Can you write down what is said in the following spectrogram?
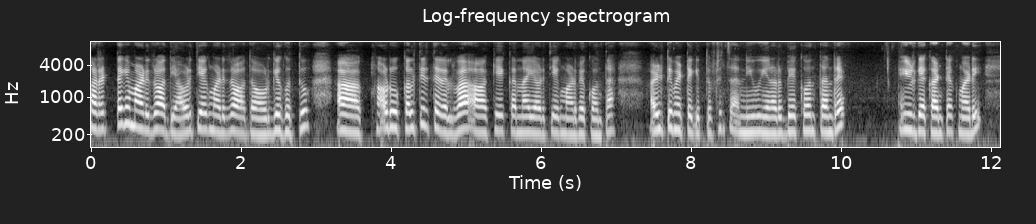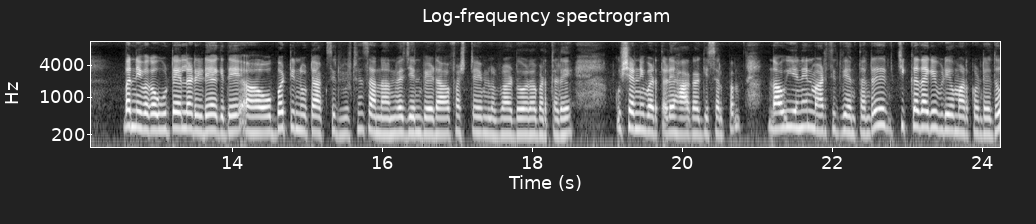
ಕರೆಕ್ಟಾಗಿ ಮಾಡಿದ್ರು, ಅದು ಯಾವ ರೀತಿಯಾಗಿ ಮಾಡಿದ್ರು ಅದು ಅವ್ರಿಗೆ ಗೊತ್ತು. ಅವರು ಕಲ್ತಿರ್ತಾರಲ್ವ, ಆ ಕೇಕನ್ನು ಯಾವ ರೀತಿಯಾಗಿ ಮಾಡಬೇಕು ಅಂತ. ಅಲ್ಟಿಮೇಟಾಗಿತ್ತು ಫ್ರೆಂಡ್ಸ್ ನೀವು ಏನಾದ್ರು ಬೇಕು ಅಂತಂದರೆ, ಇವ್ರಿಗೆ ಕಾಂಟ್ಯಾಕ್ಟ್ ಮಾಡಿ. ಬನ್ನಿ, ಇವಾಗ ಊಟ ಎಲ್ಲ ರೆಡಿ ಆಗಿದೆ. ಒಬ್ಬಟ್ಟಿನ ಊಟ ಹಾಕ್ಸಿದ್ವಿ. ಫ್ರೆಂಡ್ಸ್ ಆ ನಾನ್ ವೆಜ್ ಏನು ಬೇಡ. ಫಸ್ಟ್ ಟೈಮ್ ಅಲ್ವಾ ಡೋರ ಬರ್ತಡೆ ಕುಶನ್ನಿ ಬರ್ತಡೆ ಹಾಗಾಗಿ ಸ್ವಲ್ಪ. ನಾವು ಏನೇನು ಮಾಡ್ತಿದ್ವಿ ಅಂತಂದರೆ, ಚಿಕ್ಕದಾಗಿ ವಿಡಿಯೋ ಮಾಡ್ಕೊಂಡಿದ್ದು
